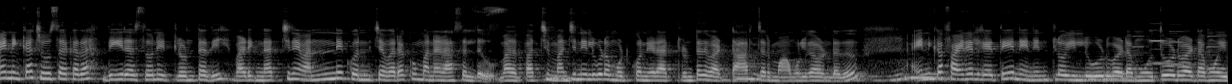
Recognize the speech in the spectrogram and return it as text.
అండ్ ఇంకా చూసారు కదా ధీరజ్తో ఇట్లుంటుంది. వాడికి నచ్చినవన్నీ కొనిచ్చే వరకు మన అసలు పచ్చి మంచినీళ్ళు కూడా ముట్టుకొని అట్లుంటుంది. వాడి టార్చర్ మామూలుగా ఉండదు. అండ్ ఇంకా ఫైనల్గా అయితే నేను ఇంట్లో ఇల్లు ఊడవడము తూడవడము ఈ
